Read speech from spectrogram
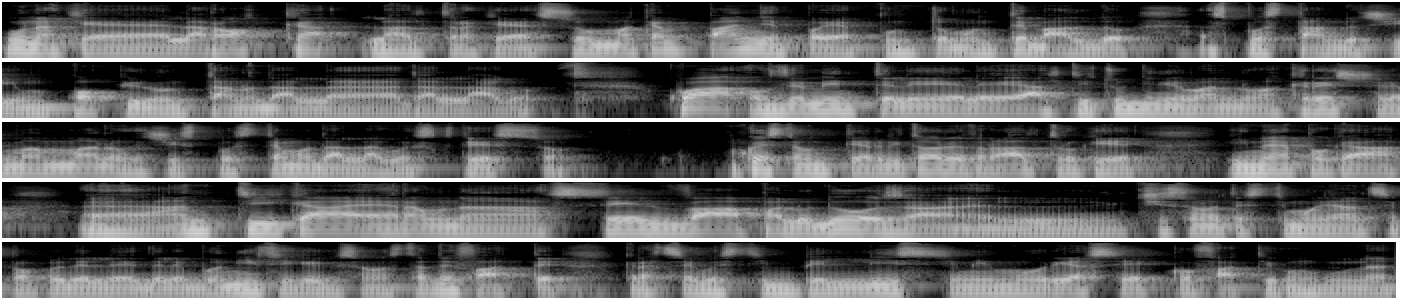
una che è la Rocca, l'altra che è Somma Campagna e poi appunto Montebaldo spostandoci un po' più lontano dal, dal lago. Qua ovviamente le, le altitudini vanno a crescere man mano che ci spostiamo dal lago stesso questo è un territorio, tra l'altro, che in epoca eh, antica era una selva paludosa. Ci sono testimonianze proprio delle, delle, bonifiche che sono state fatte grazie a questi bellissimi muri a secco fatti con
